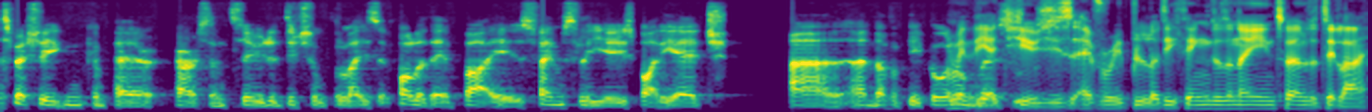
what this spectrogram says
especially in compare, comparison to the digital delays that followed it. But it was famously used by the Edge uh, and other people. I mean, the Edge uses every bloody thing, doesn't he, in terms of delay?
